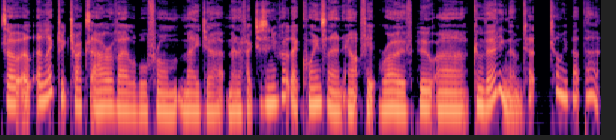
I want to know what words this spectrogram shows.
So electric trucks are available from major manufacturers, and you've got that Queensland outfit Roev who are converting them. T- tell me about that.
